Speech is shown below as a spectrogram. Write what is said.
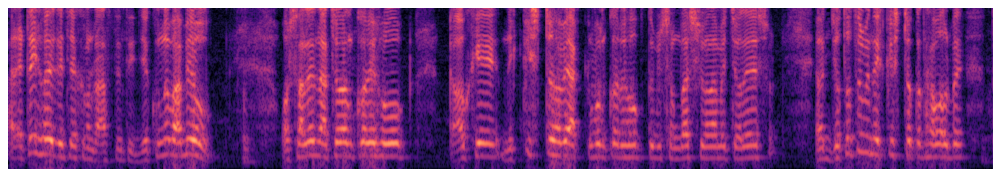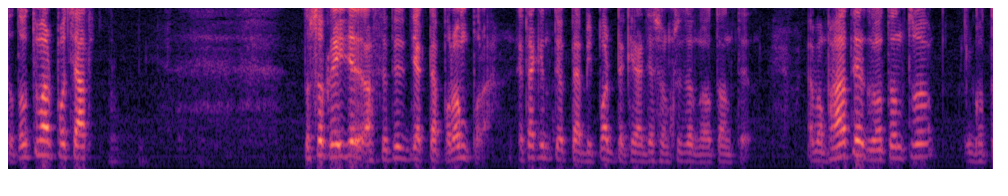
আর এটাই হয়ে গেছে এখন রাজনীতি, যে কোনোভাবে হোক। অশালীন আচরণ করে হোক, কাউকে নিকৃষ্টভাবে আক্রমণ করে হোক, তুমি সংবাদ শিরোনামে চলে এসো। এবং যত তুমি নিকৃষ্ট কথা বলবে, তত তোমার প্রচার। দর্শক, এই যে রাজনীতির যে একটা পরম্পরা, এটা কিন্তু একটা বিপদ ডেকে আনছে সংশোধন গণতন্ত্রের। এবং ভারতের গণতন্ত্র গত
